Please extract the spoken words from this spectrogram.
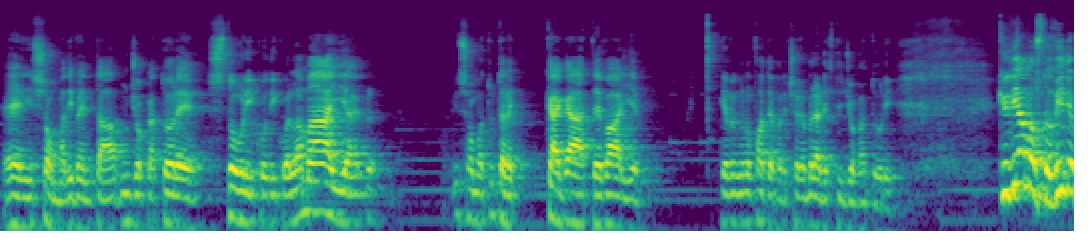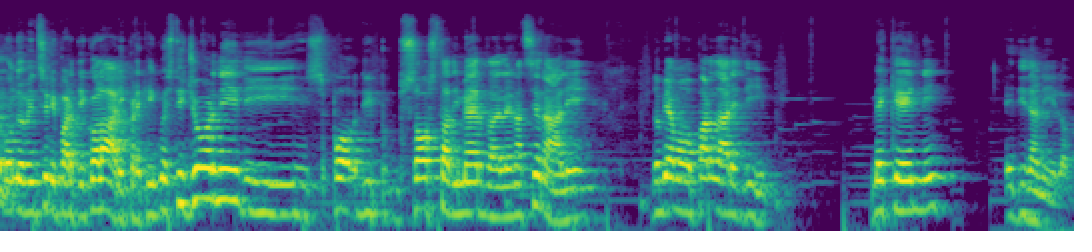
e insomma diventa un giocatore storico di quella maglia insomma tutte le cagate varie che vengono fatte per celebrare questi giocatori. Chiudiamo sto video con due menzioni particolari perché in questi giorni di, spo, di sosta di merda delle nazionali dobbiamo parlare di McKenny e di Danilo.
